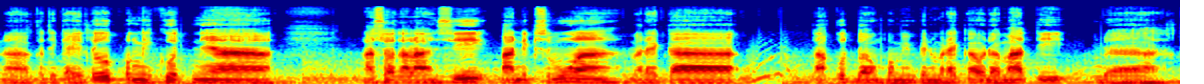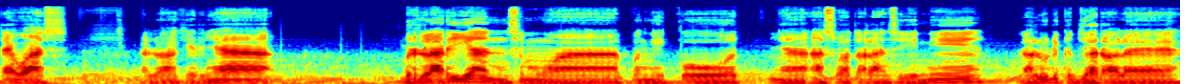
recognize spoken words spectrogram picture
Nah ketika itu pengikutnya Aswat al-Ansi panik semua. Mereka takut dong pemimpin mereka udah mati udah tewas. Lalu akhirnya berlarian semua pengikutnya Aswad Alansi ini lalu dikejar oleh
